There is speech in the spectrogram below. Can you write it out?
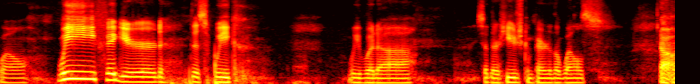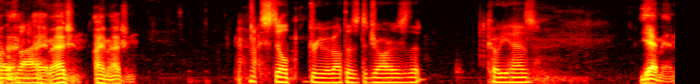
Well, we figured this week we would uh you said they're huge compared to the wells. Oh, Well, that- I- I imagine. I imagine. I still dream about those Dejars that Cody has. Yeah, man.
